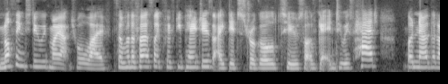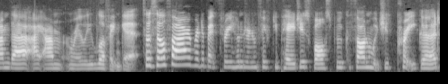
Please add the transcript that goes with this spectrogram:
nothing to do with my actual life. So for the first like 50 pages, I did struggle to sort of get into his head, but now that I'm there I am really loving it. So so far I've read about 350 pages for Spookathon which is pretty good.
